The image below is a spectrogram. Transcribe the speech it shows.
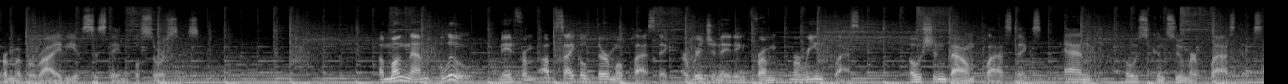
from a variety of sustainable sources. Among them, Blue, made from upcycled thermoplastic originating from marine plastic, ocean-bound plastics, and post-consumer plastics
